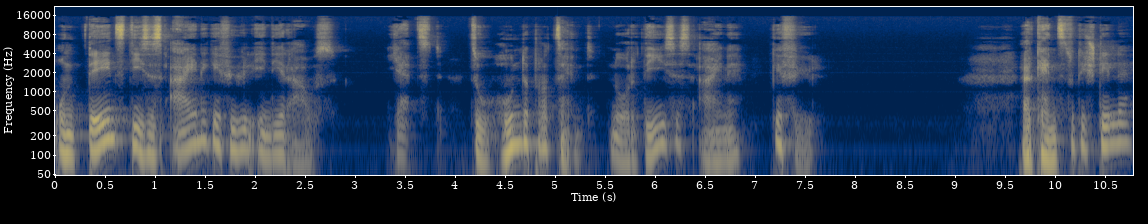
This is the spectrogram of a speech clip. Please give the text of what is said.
und dehnst dieses eine Gefühl in dir aus. Jetzt zu 100 Prozent nur dieses eine Gefühl. Erkennst du die Stille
